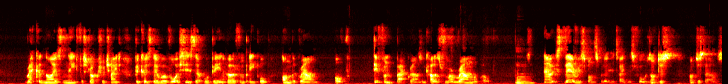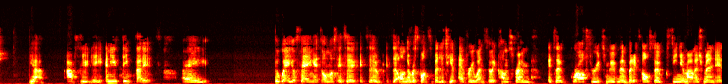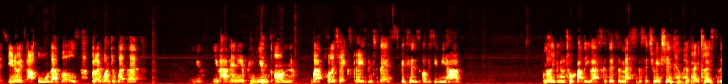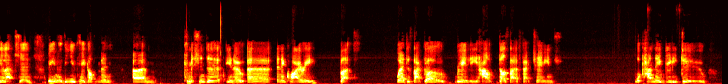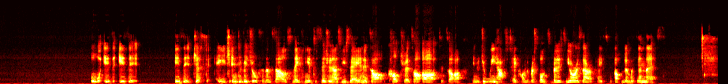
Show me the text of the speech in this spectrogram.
recognise the need for structural change because there were voices that were being heard from people on the ground of different backgrounds and colours from around the world. Mm. Now it's their responsibility to take this forward, not just not just ours. Yeah, absolutely. And you think that it's a the way you're saying it's almost it's a it's a it's on the responsibility of everyone. So it comes from it's a grassroots movement, but it's also senior management. It's you know it's at all levels. But I wonder whether you you have any opinions on where politics plays into this because obviously we have. I'm not even going to talk about the US because it's a mess of a situation and we're very close to the election. But you know the UK government um, commissioned a you know uh, an inquiry, but where does that go really? How does that affect change? What can they really do? Or is is it is it just each individual for themselves making a decision, as you say, and it's our culture, it's our art, it's our, you know, do we have to take on the responsibility or is there a place for government within this?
